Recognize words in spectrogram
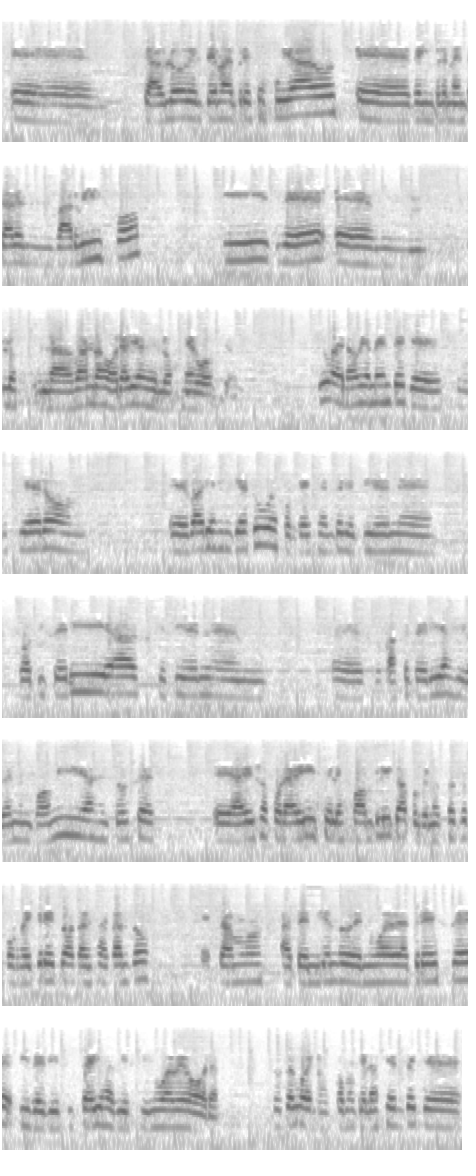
Eh, se habló del tema de precios cuidados, eh, de implementar el barbijo y de em, las bandas horarias de los negocios. Y bueno, obviamente que surgieron varias inquietudes porque hay gente que tiene roticerías, que tienen sus cafeterías y venden comidas, entonces eh, a ellos por ahí se les complica porque nosotros por decreto acá en Sacanto estamos atendiendo de 9 a 13 y de 16 a 19 horas. Entonces, bueno, como que la gente que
